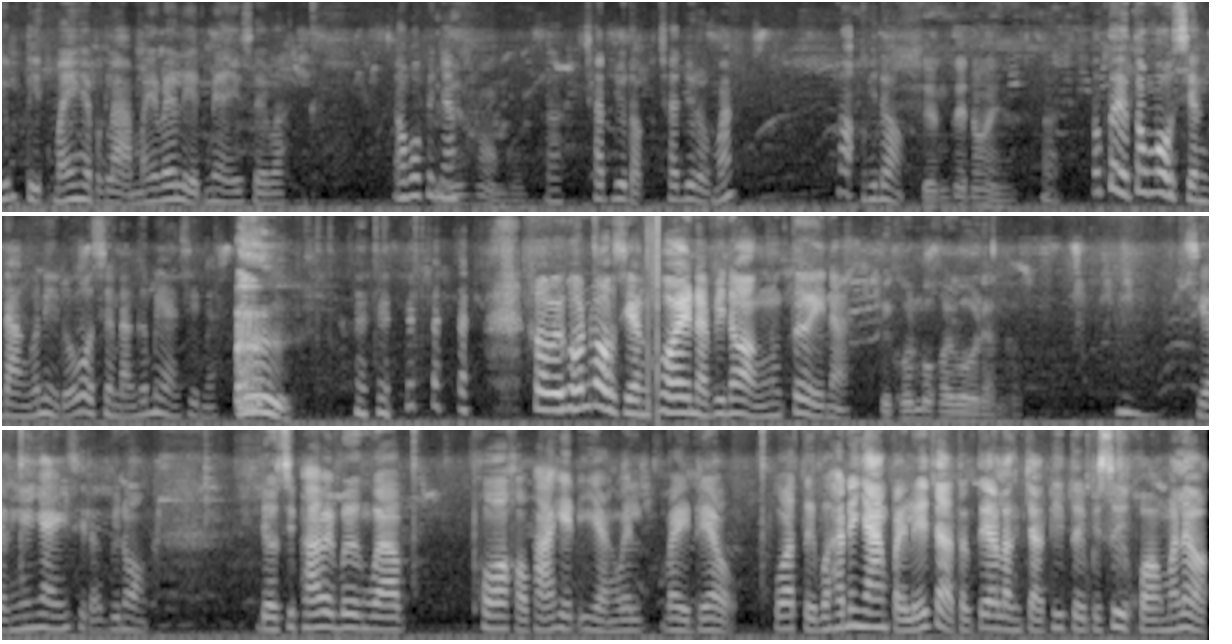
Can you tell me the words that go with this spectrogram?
ลืมติดไหมให้ปากหลาไม้ไวเลสแม่อยู่ใส่วะเอาพ่เป็นหยังในห้องก่อนอะชัดอยู่ดอกชัดอยู่ดอกมั้งเนาะพี่ดอกเสียงแต่น้อยอะอะต้องเตยต้องเบาเสียงดังกว่านี่เดี๋ยวเบาเสียงดังก็แม่สิแม่ เขาเป็นคนเบาเสียงคอยน่ะพี่น้องน้องเตยน่ะเป็นคนบ่ค่อยเว้าดังครับอืมเสียงใหญ่ๆสิล่ะพี่น้อง เดี๋ยวสิพาไปเบิ่งว่าพ่อเขาพาเฮ็ดอีหยังไว้ไว้แล้วเพราะว่าเตยบ่ทันได้ย่างไปเลยจ้ะตั้งแต่หลังจากที่เตยไปซื้อของมาแล้ว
